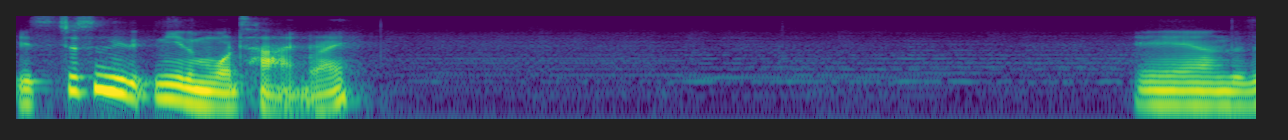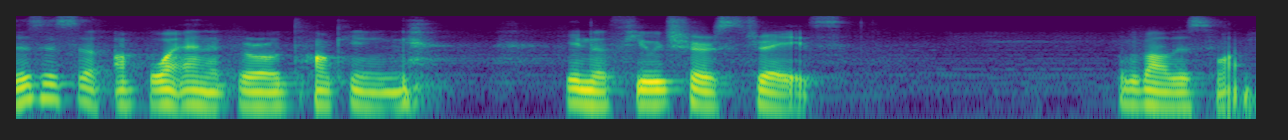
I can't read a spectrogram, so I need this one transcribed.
It's just need, need more time right? And this is a boy and a girl talking in the future straits what about this one?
